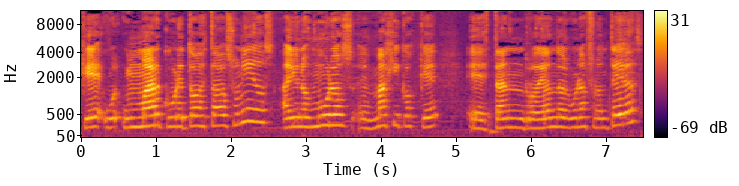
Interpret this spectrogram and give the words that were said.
que un mar cubre todo Estados Unidos, hay unos muros eh, mágicos que eh, están rodeando algunas fronteras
